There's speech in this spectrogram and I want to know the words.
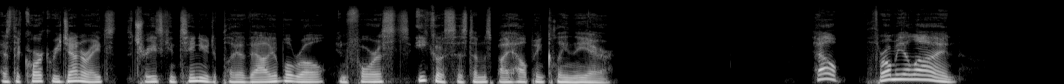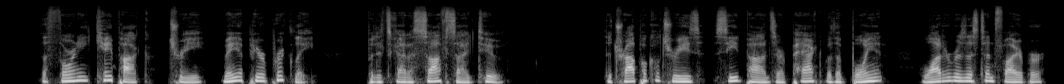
As the cork regenerates, the trees continue to play a valuable role in forests' ecosystems by helping clean the air. Help! Throw me a line! The thorny kapok tree may appear prickly, but it's got a soft side too. The tropical tree's seed pods are packed with a buoyant, water resistant fiber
